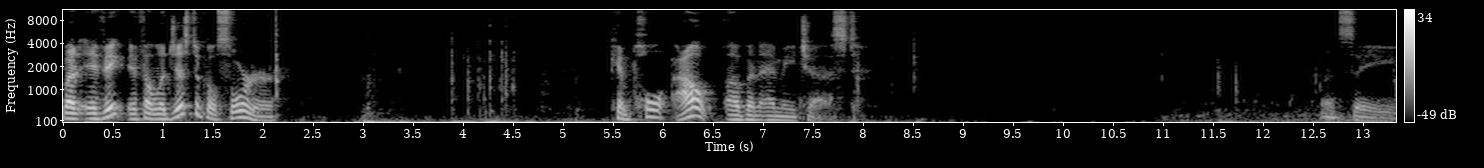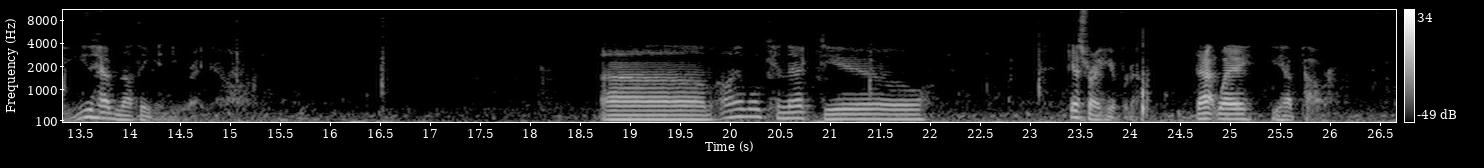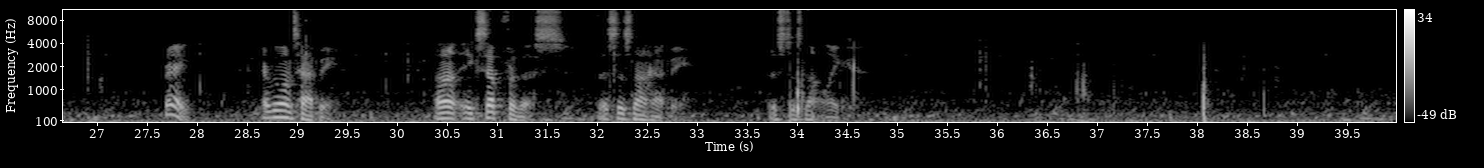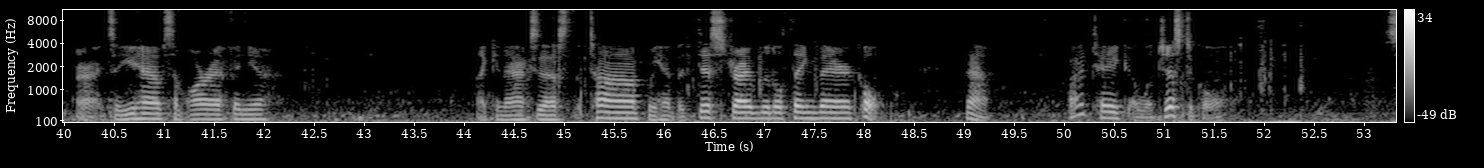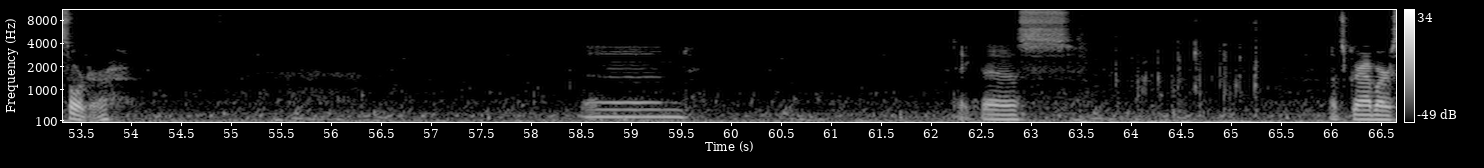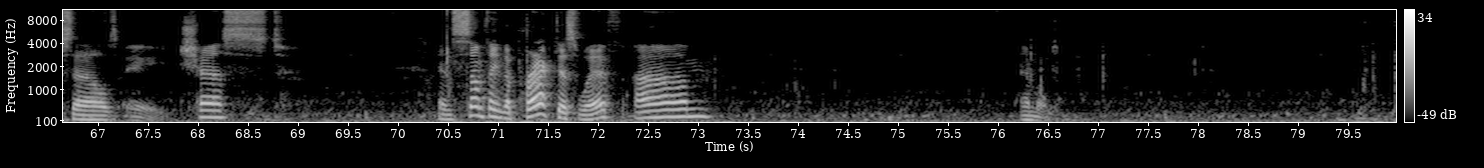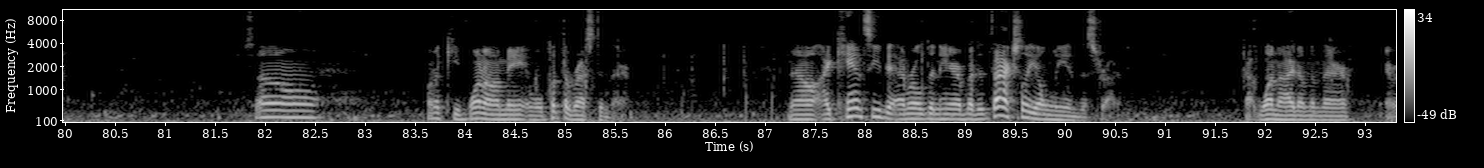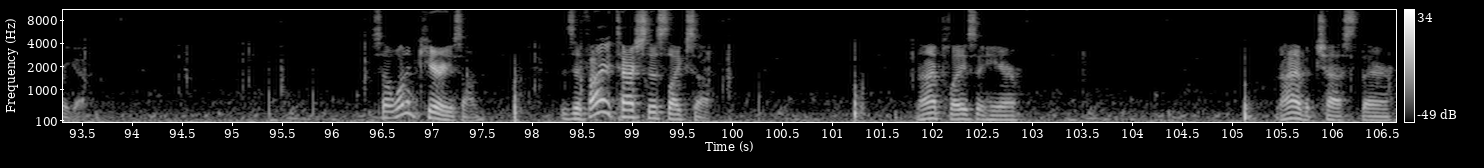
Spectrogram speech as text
But if it if a logistical sorter can pull out of an ME chest. Let's see, you have nothing in you right now. Um, I will connect you, guess right here for now. That way you have power. Great, everyone's happy. Uh, except for this. This is not happy. This does not like. Alright, so you have some RF in you. I can access the top. We have the disk drive little thing there. Cool. Now, if I take a logistical sorter, and this. Let's grab ourselves a chest. And something to practice with. Um, emerald. So, I want to keep one on me, and we'll put the rest in there. Now, I can't see the emerald in here, but it's actually only in this drive. Got one item in there. There we go. So what I'm curious on is if I attach this like so, and I place it here, and I have a chest there.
